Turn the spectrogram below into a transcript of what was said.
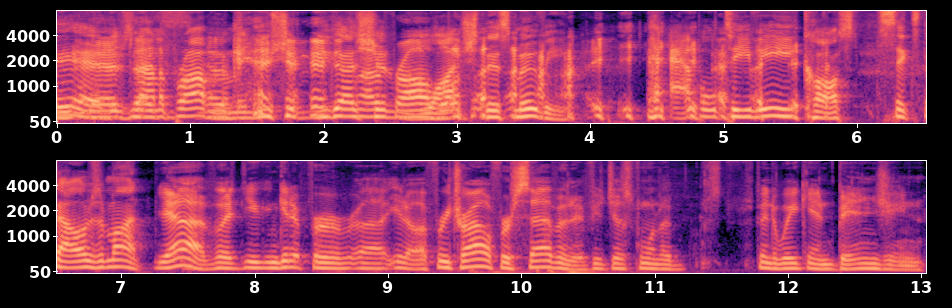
Yeah, there's not a problem. I mean, you should, you guys should watch this movie. Apple TV costs six dollars a month. Yeah, but you can get it for uh, you know a free trial for seven if you just want to spend a weekend binging.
